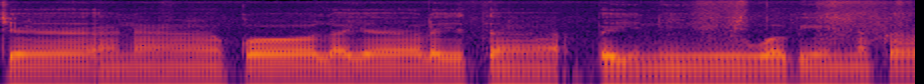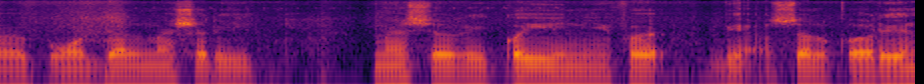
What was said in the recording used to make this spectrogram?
جاءنا قال يا ليت بيني وبينك بعد المشرق مشرقين فبئس القرين.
